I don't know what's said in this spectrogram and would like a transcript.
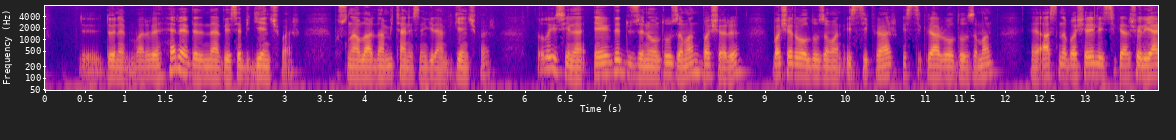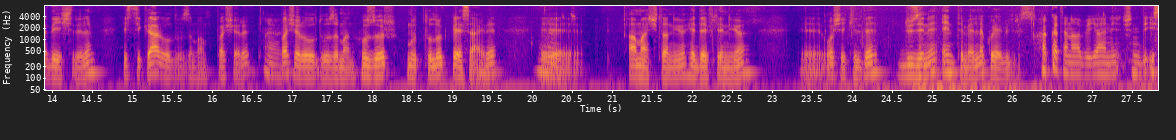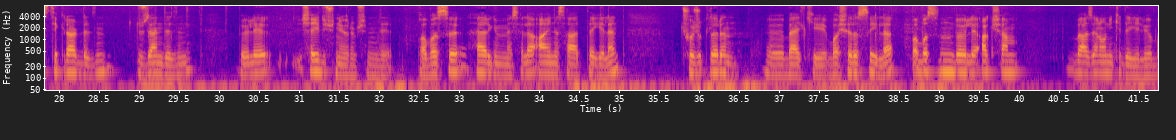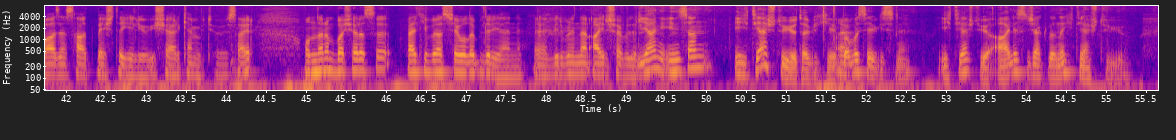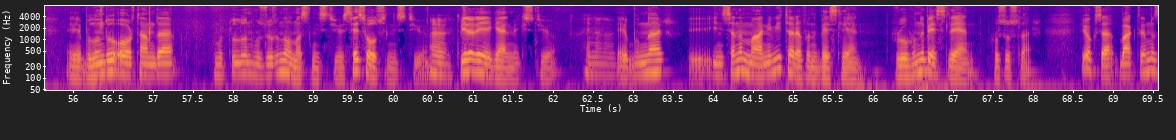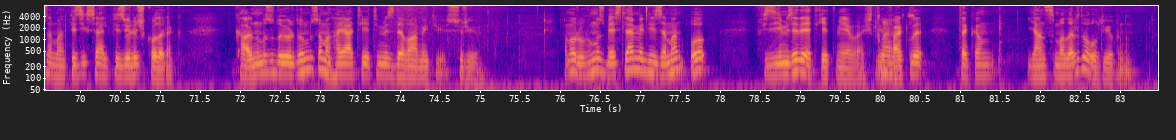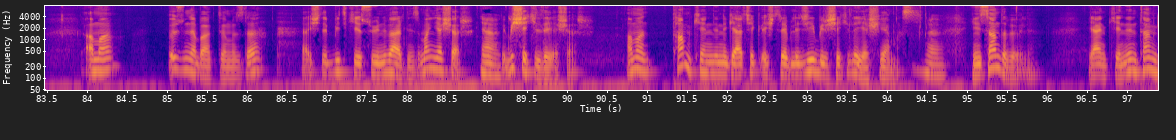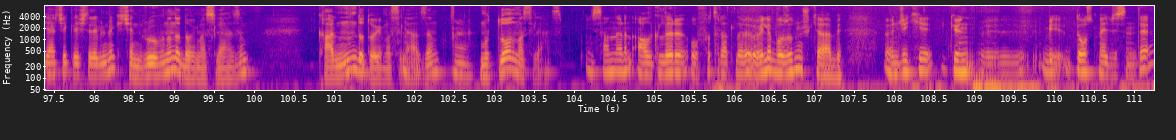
e, dönemi var ve her evde de neredeyse bir genç var. Bu sınavlardan bir tanesine giren bir genç var. Dolayısıyla evde düzen olduğu zaman başarı, başarı olduğu zaman istikrar, istikrar olduğu zaman e, aslında başarı ile istikrar şöyle yer değiştirelim. İstikrar olduğu zaman başarı, Evet. başarı olduğu zaman huzur, mutluluk vesaire e, Evet. Amaçlanıyor, hedefleniyor. E, o şekilde düzeni en temeline koyabiliriz. Hakikaten abi yani şimdi istikrar dedin, düzen dedin. Böyle şey düşünüyorum şimdi. Babası her gün mesela aynı saatte gelen çocukların e, belki başarısıyla babasının böyle akşam bazen 12'de geliyor, bazen saat 5'te geliyor, işi erken bitiyor vesaire. Onların başarısı belki biraz şey olabilir yani. e, birbirinden ayrışabilir. Yani insan ihtiyaç duyuyor tabii ki Evet. baba sevgisine. ihtiyaç duyuyor. Aile sıcaklığına ihtiyaç duyuyor. E, bulunduğu ortamda mutluluğun, huzurun olmasını istiyor. Ses olsun istiyor. Evet. Bir araya gelmek istiyor. Aynen öyle. E, bunlar e, insanın manevi tarafını besleyen, ruhunu besleyen hususlar. Yoksa baktığımız zaman fiziksel, fizyolojik olarak karnımızı doyurduğumuz zaman hayatiyetimiz devam ediyor, sürüyor. Ama ruhumuz beslenmediği zaman o fiziğimize de etki etmeye başlıyor. Evet. Farklı takım yansımaları da oluyor bunun. Ama özüne baktığımızda ya işte bitkiye suyunu verdiğin zaman yaşar. Evet. Bir şekilde yaşar. Ama tam kendini gerçekleştirebileceği bir şekilde yaşayamaz. Evet. İnsan da böyle. Yani kendini tam gerçekleştirebilmek için ruhunun da doyması lazım. Karnının da doyması lazım. Evet. Mutlu olması lazım. İnsanların algıları, o fıtratları öyle bozulmuş ki abi. Önceki gün e, bir dost meclisinde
